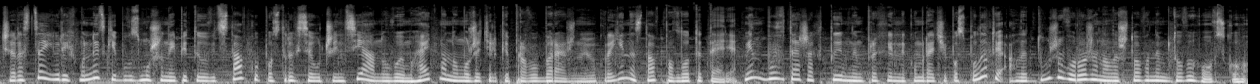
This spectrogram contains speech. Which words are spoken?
Через це Юрій Хмельницький був змушений піти у відставку, постригся у ченці. А новим гетьманом уже тільки правобережної України став Павло Тетеря. Він був теж активним прихильником Речі Посполитої, але дуже вороже налаштованим до Виговського.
